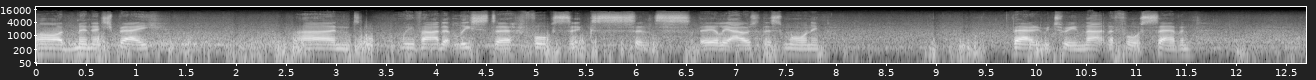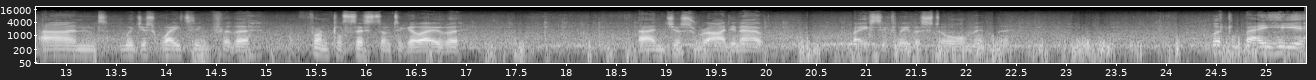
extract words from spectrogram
Ardminish Bay and we've had at least uh, a 4-6 since early hours of this morning vary between that and a 4-7 and we're just waiting for the frontal system to go over and just riding out basically the storm in the little bay here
